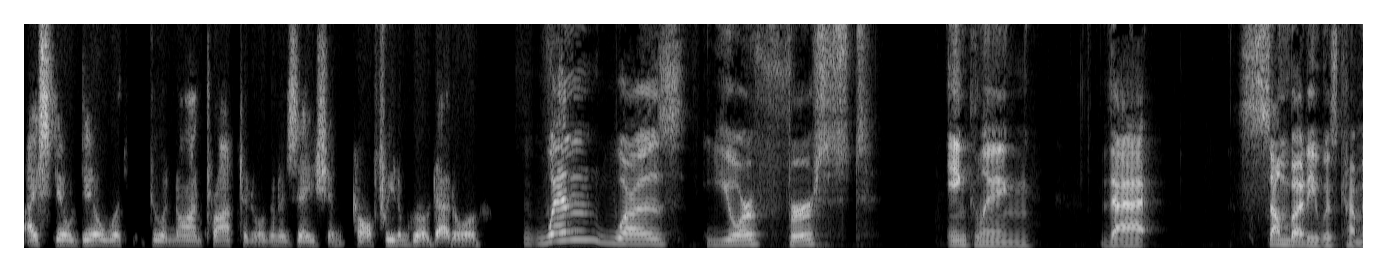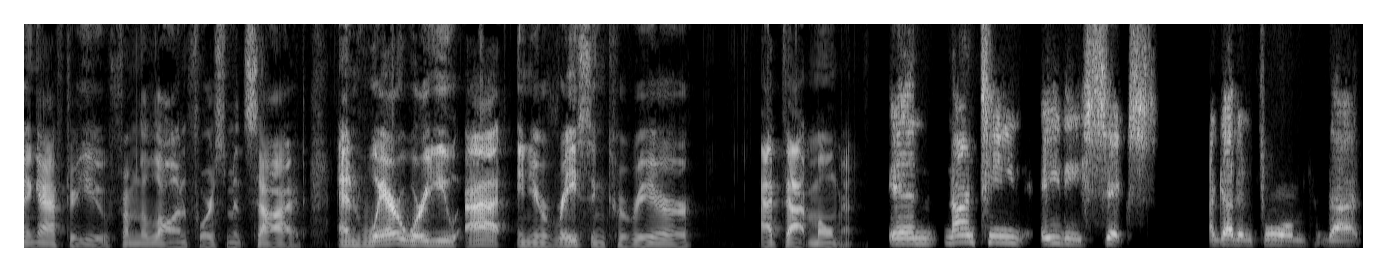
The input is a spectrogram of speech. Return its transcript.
I still deal with through a nonprofit organization called freedomgrow.org. When was your first inkling that somebody was coming after you from the law enforcement side? And where were you at in your racing career at that moment? In 1986, I got informed that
